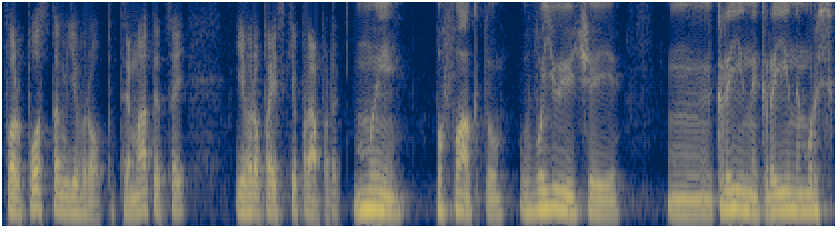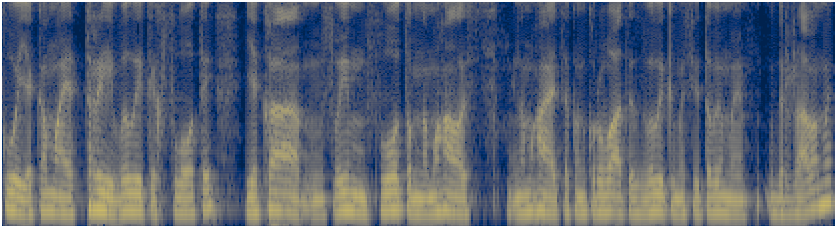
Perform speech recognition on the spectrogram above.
форпостом Європи, тримати цей європейський прапор. Ми, по факту, воюючої країни, країни морської, яка має три великих флоти, яка своїм флотом намагалась і намагається конкурувати з великими світовими державами.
